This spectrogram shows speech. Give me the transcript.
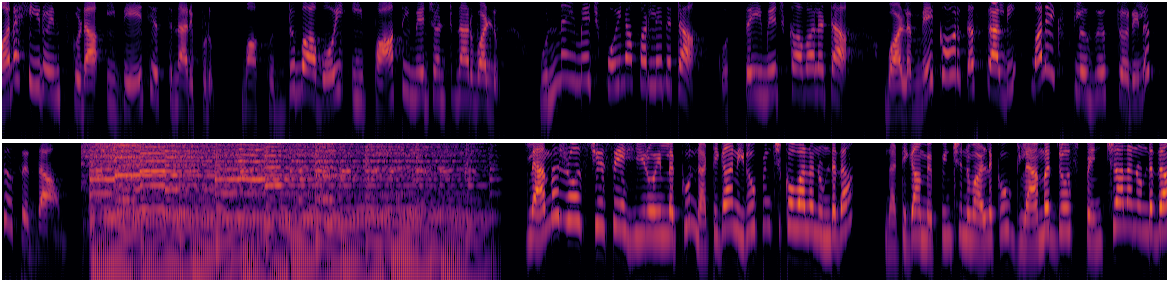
మన హీరోయిన్స్ కూడా ఇదే చేస్తున్నారు ఇప్పుడు మా కొద్దు బాబోయ్ ఈ పాత ఇమేజ్ అంటున్నారు వాళ్ళు. ఉన్న ఇమేజ్ పోయినా పర్లేదట కొత్త ఇమేజ్ కావాలట. వాళ్ళ మేక్ ఓవర్ కష్టాల్ని మన ఎక్స్క్లూజివ్ స్టోరీలో చూసేద్దాం. గ్లామర్ రోజ్ చేసే హీరోయిన్లకు నటిగా నిరూపించుకోవాలనుండదా? నటిగా మెప్పించిన వాళ్ళకు గ్లామర్ డోస్ పెంచాలనుండదా?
